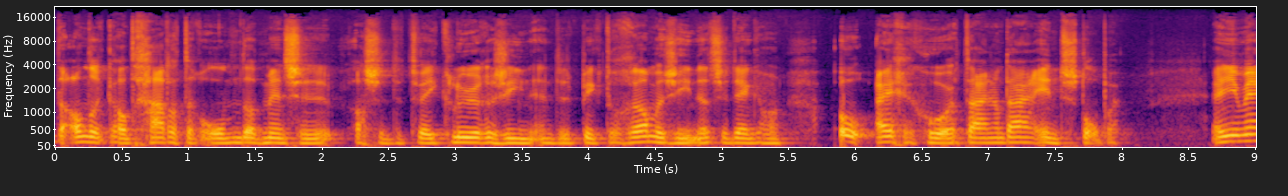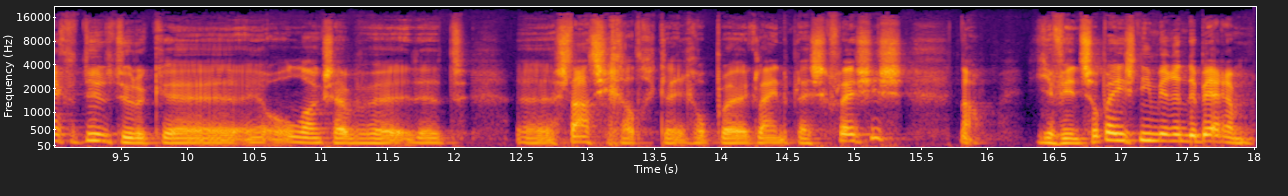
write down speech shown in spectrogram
de andere kant gaat het erom dat mensen, als ze de twee kleuren zien en de pictogrammen zien, dat ze denken van, oh, eigenlijk hoort daar en daar in te stoppen. En je merkt het nu natuurlijk, uh, onlangs hebben we het uh, statiegeld gekregen op uh, kleine plastic flesjes. Nou, je vindt ze opeens niet meer in de berm.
